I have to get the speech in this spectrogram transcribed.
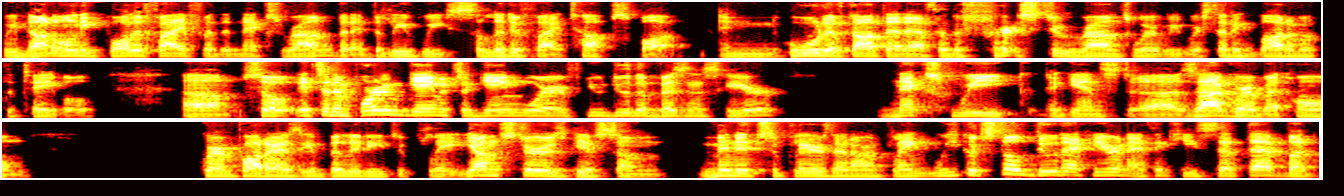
we not only qualify for the next round, but I believe we solidify top spot. And who would have thought that after the first two rounds where we were sitting bottom of the table? Um, so it's an important game. It's a game where if you do the business here next week against uh, Zagreb at home, Graham Potter has the ability to play youngsters, give some minutes to players that aren't playing. We could still do that here, and I think he said that, but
